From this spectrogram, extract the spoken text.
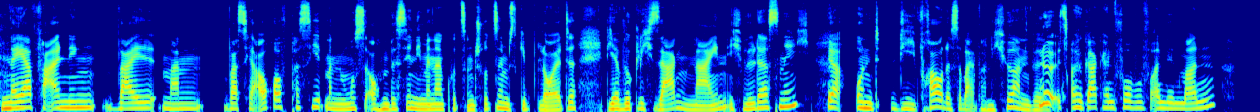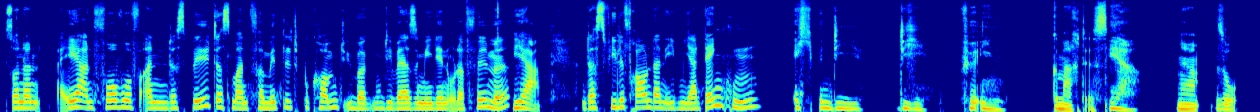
Naja, vor allen Dingen, weil man was ja auch oft passiert, man muss auch ein bisschen die Männer kurz in Schutz nehmen. Es gibt Leute, die ja wirklich sagen, nein, ich will das nicht. Ja. Und die Frau das aber einfach nicht hören will. Nö, ist gar kein Vorwurf an den Mann, sondern eher ein Vorwurf an das Bild, das man vermittelt bekommt über diverse Medien oder Filme. Ja. Dass viele Frauen dann eben ja denken, ich bin die, die für ihn gemacht ist. Ja. Ja. So.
